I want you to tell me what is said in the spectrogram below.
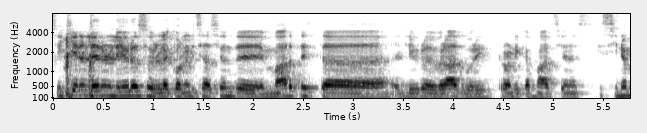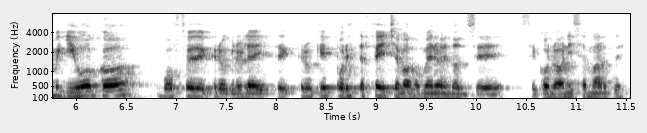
Si quieren leer un libro sobre la colonización de Marte, está el libro de Bradbury, Crónicas Marcianas. Si no me equivoco, vos Fede creo que lo leíste, creo que es por esta fecha más o menos en donde se, se coloniza Marte.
